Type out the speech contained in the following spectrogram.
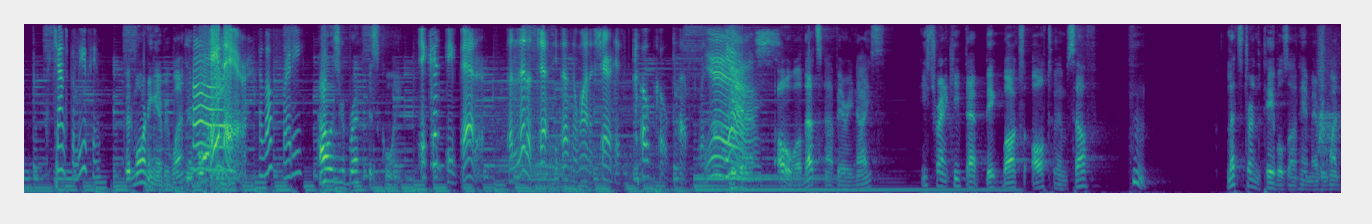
I can't believe him. Good morning, everyone. Hey there. Hello, Freddy. How is your breakfast going? It could be better. The little Jessie doesn't want to share his Cocoa Puffs with Yes. Oh, well, that's not very nice. He's trying to keep that big box all to himself. Hmm. Let's turn the tables on him, everyone.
